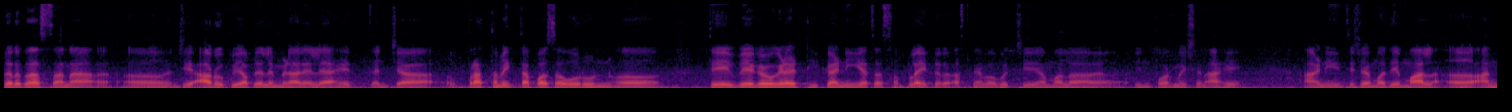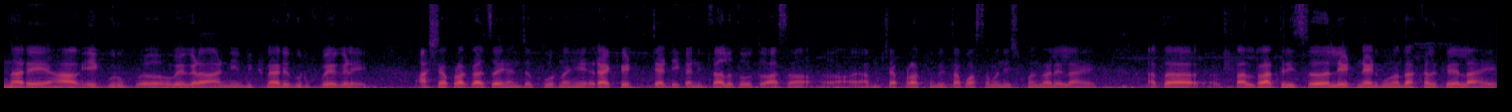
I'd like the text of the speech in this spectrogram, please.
करत असताना जे आरोपी आपल्याला मिळालेले आहेत त्यांच्या प्राथमिक तपासावरून ते वेगवेगळ्या ठिकाणी याचा सप्लाय करत असण्याबाबतची आम्हाला इन्फॉर्मेशन आहे. आणि त्याच्यामध्ये माल आणणारे हा एक ग्रुप वेगळा आणि विकणारे ग्रुप वेगळे. अशा प्रकारचं ह्यांचं पूर्ण हे रॅकेट त्या ठिकाणी चालत होतं असं आमच्या प्राथमिक तपासामध्ये निष्पन्न झालेलं आहे. आता काल रात्रीच लेट नाईट गुन्हा दाखल केलेला आहे.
